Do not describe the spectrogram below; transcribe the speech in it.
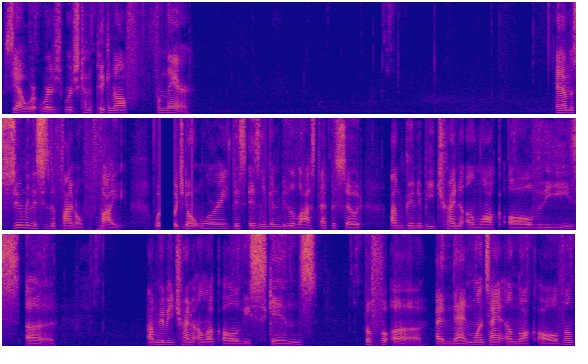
So yeah, we're, we're, we're just kind of picking off from there. And I'm assuming this is the final fight. Which, don't worry, this isn't going to be the last episode. I'm going to be trying to unlock all of these, uh, I'm going to be trying to unlock all of these skins before, uh, and then once I unlock all of them,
